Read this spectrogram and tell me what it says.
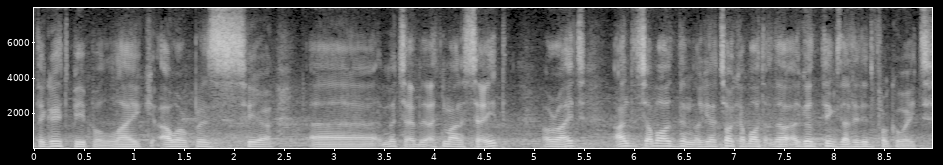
the great people like our prince here, uh, Mut'ab Atman Said, all right? And it's about them. Like, I talk about the uh, good things that they did for Kuwait.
